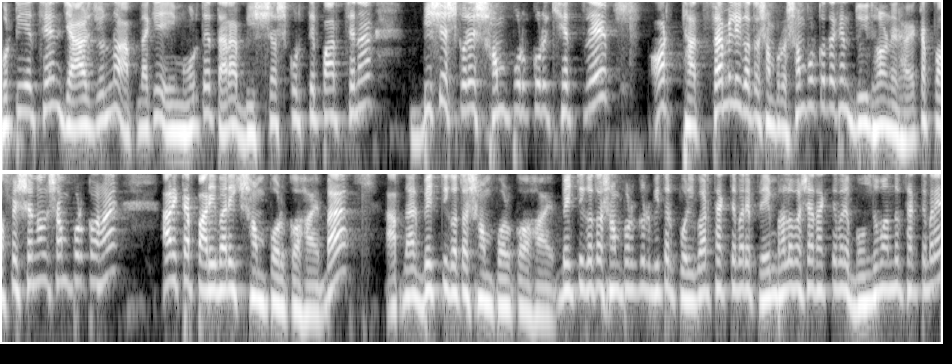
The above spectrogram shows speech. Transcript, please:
ঘটিয়েছেন যার জন্য আপনাকে এই মুহূর্তে তারা বিশ্বাস করতে পারছে না। বিশেষ করে সম্পর্কর ক্ষেত্রে, অর্থাৎ ফ্যামিলিগত সম্পর্ক সম্পর্ক দেখেন দুই ধরনের হয়, একটা প্রফেশনাল সম্পর্ক হয়, আর একটা পারিবারিক সম্পর্ক হয়, বা আপনার ব্যক্তিগত সম্পর্ক হয়। ব্যক্তিগত সম্পর্কের ভিতর পরিবার থাকতে পারে, প্রেম, ভালোবাসা থাকতে পারে বন্ধু বান্ধব থাকতে পারে,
